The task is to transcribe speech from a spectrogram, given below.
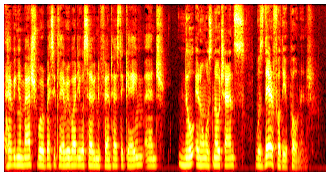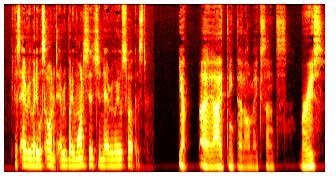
having a match where basically everybody was having a fantastic game and no and almost no chance was there for the opponent because everybody was on it everybody wanted it and everybody was focused yeah i, I think that all makes sense maurice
